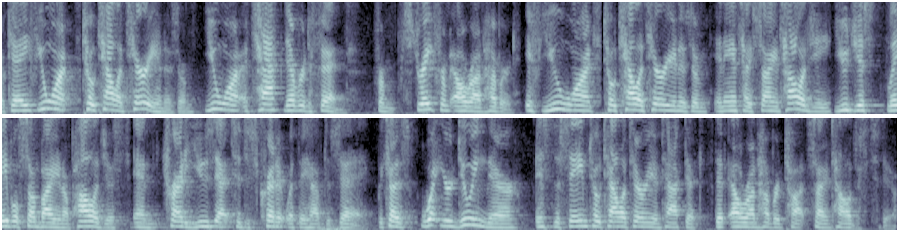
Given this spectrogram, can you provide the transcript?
Okay? If you want totalitarianism, you want attack, never defend. From straight from L. Ron Hubbard. If you want totalitarianism and anti Scientology, you just label somebody an apologist and try to use that to discredit what they have to say. Because what you're doing there is the same totalitarian tactic that L. Ron Hubbard taught Scientologists to do.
